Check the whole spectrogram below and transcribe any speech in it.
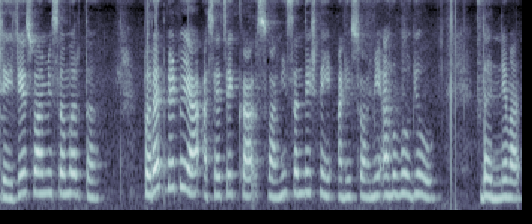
जय जय स्वामी समर्थ. परत भेटूया अशाच एका स्वामी संदेशने आणि स्वामी अनुभव घेऊ धन्यवाद.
